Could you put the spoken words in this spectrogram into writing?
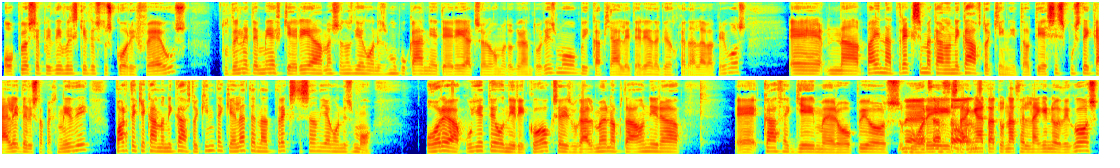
ο οποίος επειδή βρίσκεται στους κορυφαίους, του δίνεται μια ευκαιρία μέσω ενός διαγωνισμού που κάνει η εταιρεία, ξέρω εγώ, με τον Grand Turismo ή κάποια άλλη εταιρεία, δεν έχω καταλάβει ακριβώς, ε, να πάει να τρέξει με κανονικά αυτοκίνητα. Ότι εσείς που είστε οι καλύτεροι στο παιχνίδι, πάρτε και κανονικά αυτοκίνητα και ελάτε να τρέξετε σε έναν διαγωνισμό. Ωραίο, ακούγεται ονειρικό, ξέρεις, βγαλμένο από τα όνειρα ε, κάθε gamer ο οποίος ναι, μπορεί στα νιάτα του να θέλει να γίνει οδηγός,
